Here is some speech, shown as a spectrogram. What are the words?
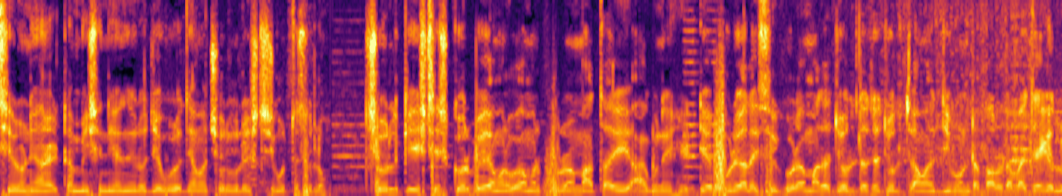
চিরুনি আর একটা মেশিন নিয়ে নিল, যেগুলো দিয়ে আমার চুলগুলো স্টিচ করতেছিল। চুল কি স্টিচ করবে আমার ও আমার পুরো মাথায় আগুনে হিট দিয়ে পুড়ে আলাইছি। গোড়া মাথা জ্বলতেছে জ্বলতে আমার জীবনটা বারোটা বাজে গেল।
